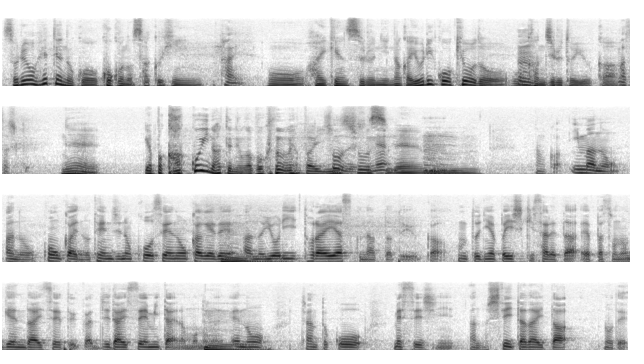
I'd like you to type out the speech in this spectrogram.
それを経てのこう個々の作品はい。を拝見するになんかよりこう強度を感じるというか、まさしく。ねえやっぱかっこいいなっていうのが僕のやっぱ印象ですね。すね。うんなんか今のあの今回の展示の構成のおかげで、うん。あのより捉えやすくなったというか本当にやっぱ意識されたやっぱその現代性というか時代性みたいなものへの、ちゃんとこうメッセージにあのしていただいたので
